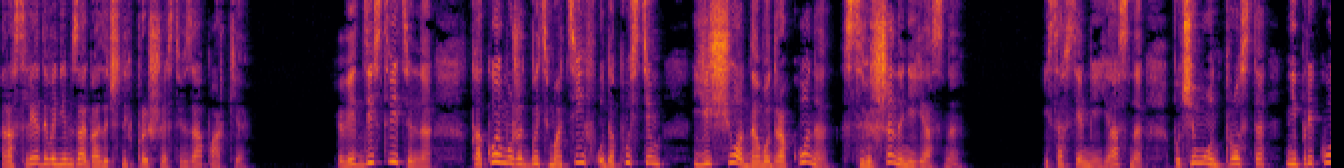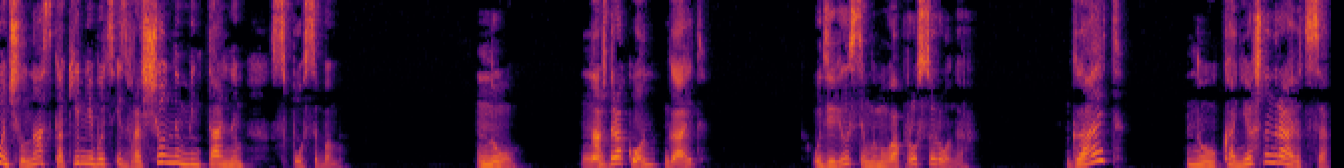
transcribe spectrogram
расследованием загадочных происшествий в зоопарке. Ведь действительно, какой может быть мотив у, допустим, еще одного дракона, совершенно неясно. И совсем не ясно почему он просто не прикончил нас каким-нибудь извращенным ментальным способом. «Ну, наш дракон, Гайд», – удивился моему вопросу Ронор. «Гайд? Ну, конечно, нравится.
